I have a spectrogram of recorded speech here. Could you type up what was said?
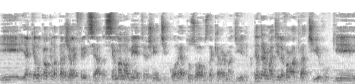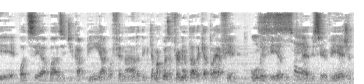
e, e aquele local que ela está georreferenciada, semanalmente a gente coleta os ovos daquela armadilha. Dentro da armadilha vai um atrativo que pode ser a base de capim, água fenada, tem que ter uma coisa fermentada que atrai a fêmea. Um levedo né, de cerveja.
